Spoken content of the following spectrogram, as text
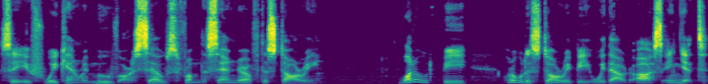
see if we can remove ourselves from the center of the story. What would be what would the story be without us in it?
